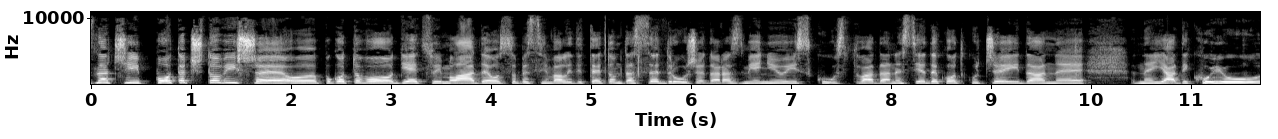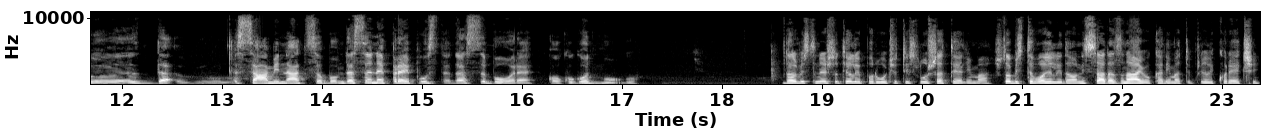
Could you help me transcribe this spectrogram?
znači, potać što više, e, pogotovo djecu i mlade osobe s invaliditetom, da se druže, da razmjenjuju iskustva, da ne sjede kod kuće i da ne, ne jadikuju e, da, sami nad sobom, da se ne prepuste, da se bore koliko god mogu. Da li biste nešto htjeli poručiti slušateljima? Što biste voljeli da oni sada znaju kad imate priliku reći?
